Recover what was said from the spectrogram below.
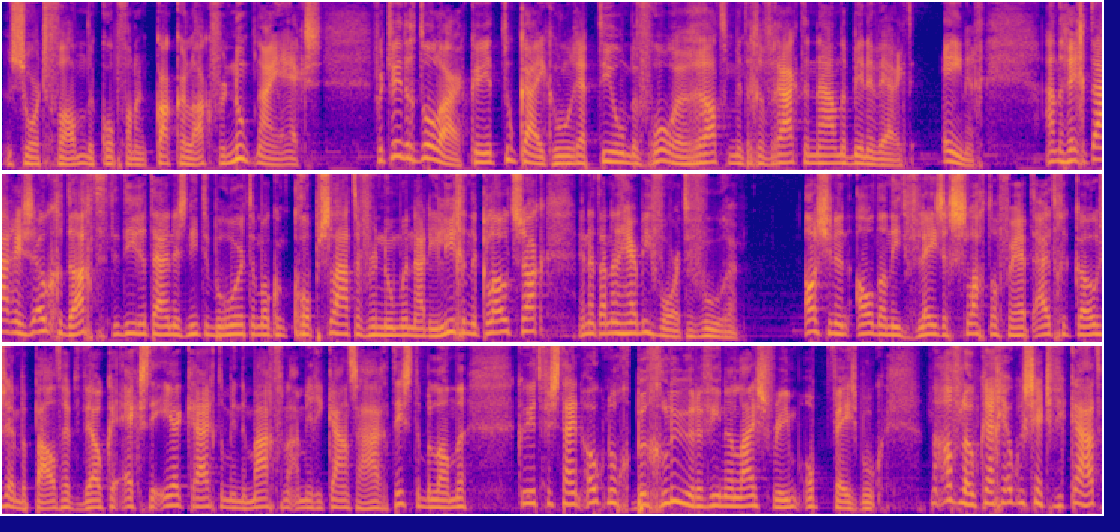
een soort van de kop van een kakkerlak vernoemd naar je ex. Voor 20 dollar kun je toekijken hoe een reptiel een bevroren rat met een gevraagde naam naar binnen werkt. Enig. Aan de vegetariërs is ook gedacht. De dierentuin is niet te beroerd om ook een krop sla te vernoemen naar die liegende klootzak en het aan een herbivoor te voeren. Als je een al dan niet vlezig slachtoffer hebt uitgekozen en bepaald hebt welke ex de eer krijgt om in de maag van de Amerikaanse haretist te belanden, kun je het festijn ook nog begluren via een livestream op Facebook. Na afloop krijg je ook een certificaat,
